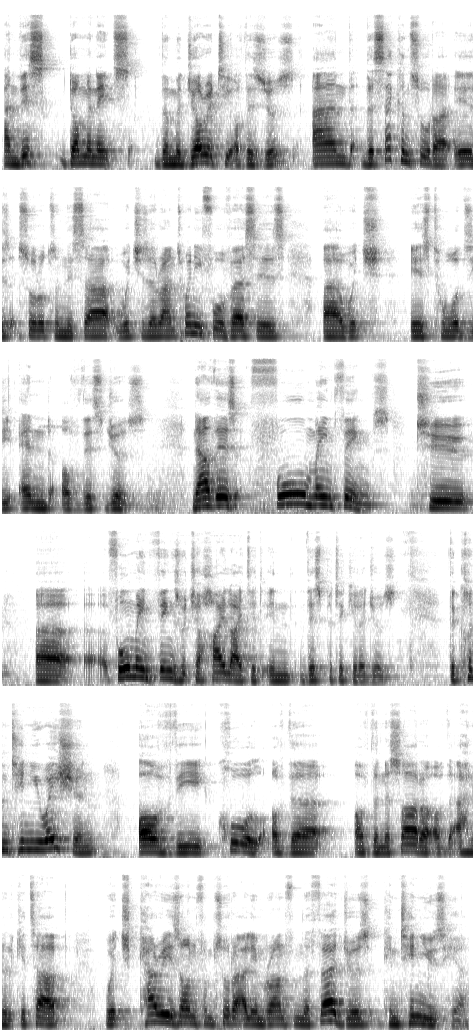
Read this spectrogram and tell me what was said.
and this dominates the majority of this juz. And the second surah is Surah An Nisa, which is around 24 verses, uh, which is towards the end of this juz. Now, there's four main things to uh, four main things which are highlighted in this particular juz. The continuation of the call of the of the Nasara of the Ahlul Kitab which carries on from Surah Al Imran from the third juz, continues here.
